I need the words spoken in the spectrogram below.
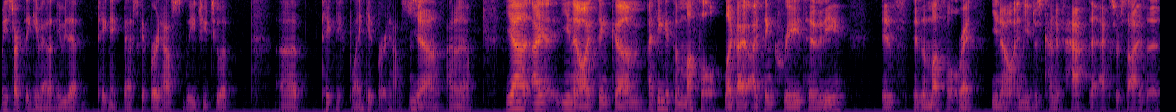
when you start thinking about it, maybe that picnic basket birdhouse leads you to a, a picnic blanket birdhouse. yeah I don't know. Yeah, I you know I think um, I think it's a muscle. Like I, I think creativity is is a muscle, Right. You know, and you just kind of have to exercise it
